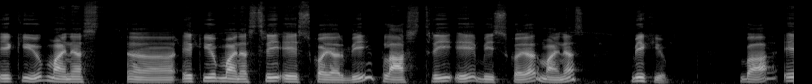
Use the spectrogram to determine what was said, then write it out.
A cube minus A cube minus three A square B plus three A B square minus B cube বা A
